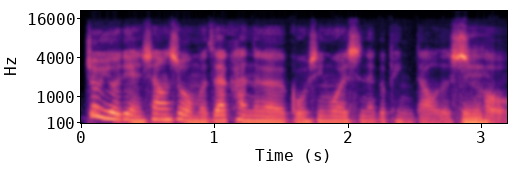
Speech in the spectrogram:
就有点像是我们在看那个国新卫视那个频道的时候，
